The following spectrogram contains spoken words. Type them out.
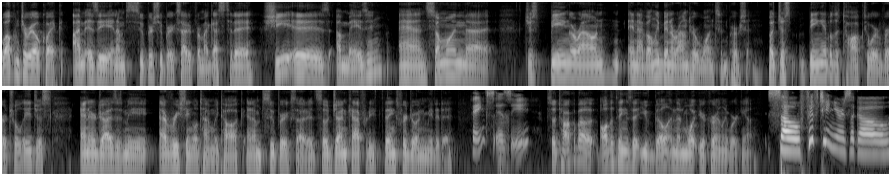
Welcome to Real Quick. I'm Izzy, and I'm super, super excited for my guest today. She is amazing and someone that just being around, and I've only been around her once in person, but just being able to talk to her virtually just energizes me every single time we talk, and I'm super excited. So, Jen Cafferty, thanks for joining me today. Thanks, Izzy. So, talk about all the things that you've built and then what you're currently working on. So, 15 years ago,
